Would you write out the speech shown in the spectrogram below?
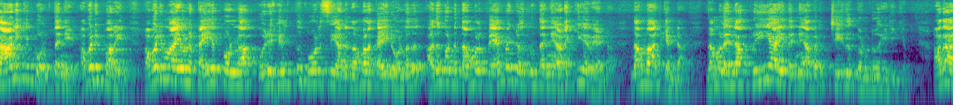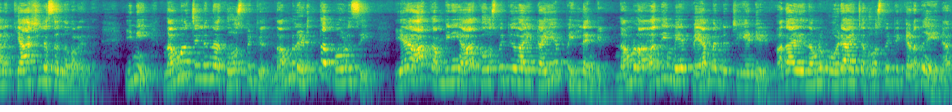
കാണിക്കുമ്പോൾ തന്നെ അവർ പറയും അവരുമായുള്ള ടൈപ്പ് ഉള്ള ഒരു ഹെൽത്ത് പോളിസിയാണ് നമ്മളെ കയ്യിലുള്ളത്. അതുകൊണ്ട് നമ്മൾ പേയ്മെന്റ് ഒന്നും തന്നെ അടയ്ക്കുക വേണ്ട. നമ്മൾ അടയ്ക്കണ്ട. നമ്മളെല്ലാം ഫ്രീ ആയി തന്നെ അവർ ചെയ്തു കൊണ്ടിരിക്കും അതാണ് ക്യാഷ്ലെസ് എന്ന് പറയുന്നത്. ഇനി നമ്മൾ ചെല്ലുന്ന ഹോസ്പിറ്റൽ നമ്മൾ എടുത്ത പോളിസി ആ കമ്പനി ആ ഹോസ്പിറ്റലുമായി ടൈപ്പ് ഇല്ലെങ്കിൽ നമ്മൾ ആദ്യമേ പേയ്മെന്റ് ചെയ്യേണ്ടി വരും. അതായത് നമ്മൾ ഒരാഴ്ച ഹോസ്പിറ്റലിൽ കിടന്നു കഴിഞ്ഞാൽ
